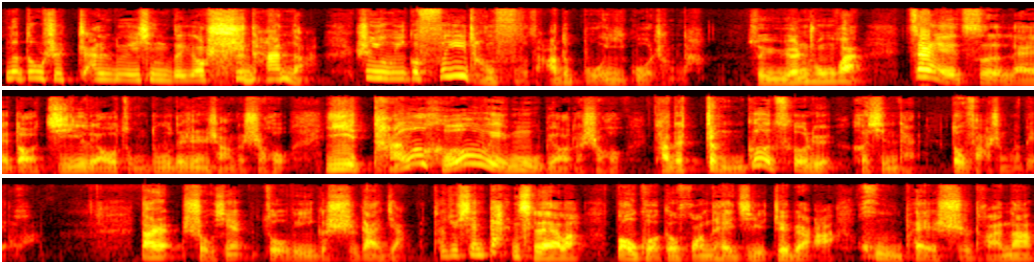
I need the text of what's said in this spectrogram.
那都是战略性的要试探的，是有一个非常复杂的博弈过程的。所以袁崇焕再次来到吉辽总督的任上的时候，以弹劾为目标的时候，他的整个策略和心态。都发生了变化。当然，首先作为一个实干家，他就先干起来了，包括跟皇太极这边啊互派使团呐，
